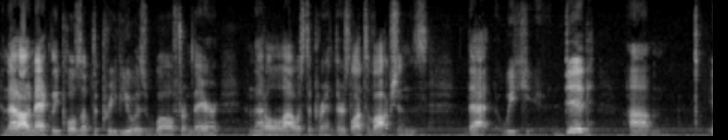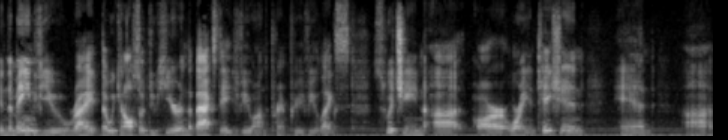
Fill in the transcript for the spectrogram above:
and that automatically pulls up the preview as well from there and that'll allow us to print there's lots of options that we did um, in the main view right that we can also do here in the backstage view on the print preview like switching uh, our orientation and uh,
